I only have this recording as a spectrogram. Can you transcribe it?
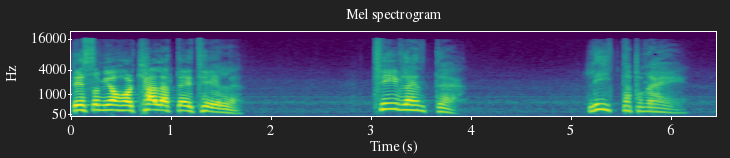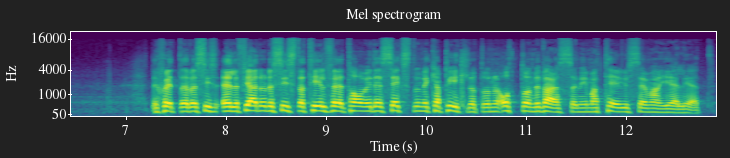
det som jag har kallat dig till. Tvivla inte. Lita på mig. Det sjätte, eller fjärde och det sista tillfället har vi det 16 kapitlet och den åttonde versen i Matteus evangeliet.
